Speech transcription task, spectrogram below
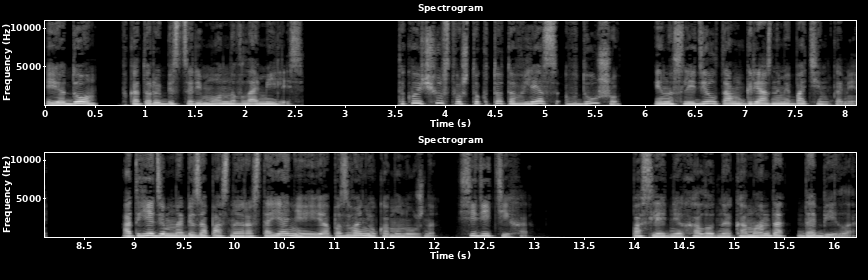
ее дом, в который бесцеремонно вломились. Такое чувство, что кто-то влез в душу и наследил там грязными ботинками. Отъедем на безопасное расстояние, и я позвоню, кому нужно. Сиди тихо». Последняя холодная команда добила.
